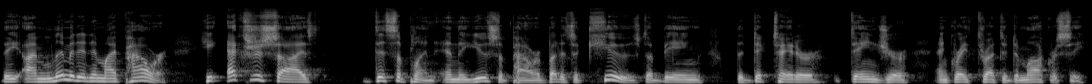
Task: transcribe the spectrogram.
the, I'm limited in my power. He exercised discipline in the use of power, but is accused of being the dictator, danger, and great threat to democracy.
